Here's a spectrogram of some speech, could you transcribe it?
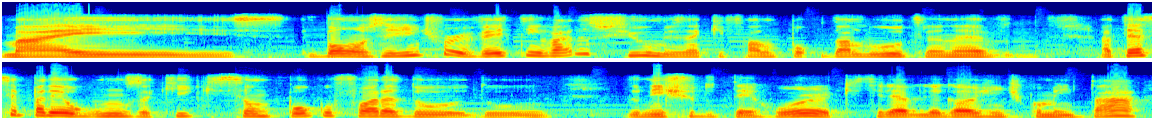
Mas, bom, se a gente for ver, tem vários filmes, né, que falam um pouco da luta, né? Até separei alguns aqui que são um pouco fora do, do, do nicho do terror, que seria legal a gente comentar.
